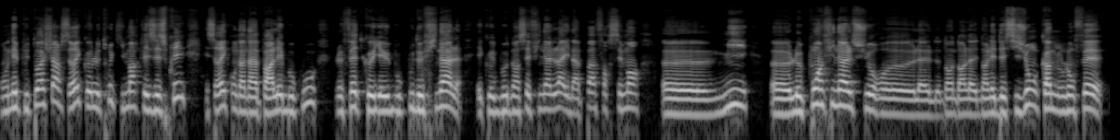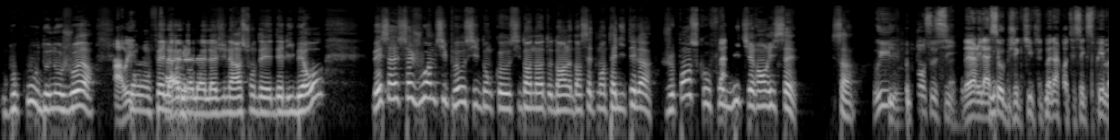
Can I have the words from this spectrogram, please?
on est plutôt à charge. C'est vrai que le truc qui marque les esprits et c'est vrai qu'on en a parlé beaucoup le fait qu'il y a eu beaucoup de finales et que dans ces finales là il n'a pas forcément euh, mis euh, le point final sur euh, la, dans, dans, la, dans, les décisions, comme l'ont fait beaucoup de nos joueurs ah oui. qui ont fait ah, la, oui. la, génération des, des libéraux mais ça, ça joue un petit peu aussi, donc aussi dans notre dans, dans cette mentalité là. Je pense qu'au fond de lui, Thierry Henry sait ça. Oui, je pense aussi. D'ailleurs, il est assez objectif de toute manière quand il s'exprime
